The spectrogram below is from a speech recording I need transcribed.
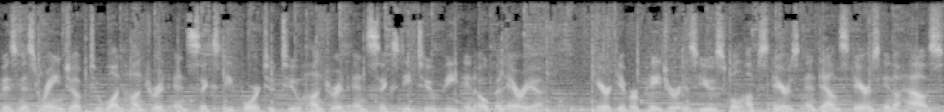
business range up to 164 to 262 feet in open area, caregiver pager is useful upstairs and downstairs in a house,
